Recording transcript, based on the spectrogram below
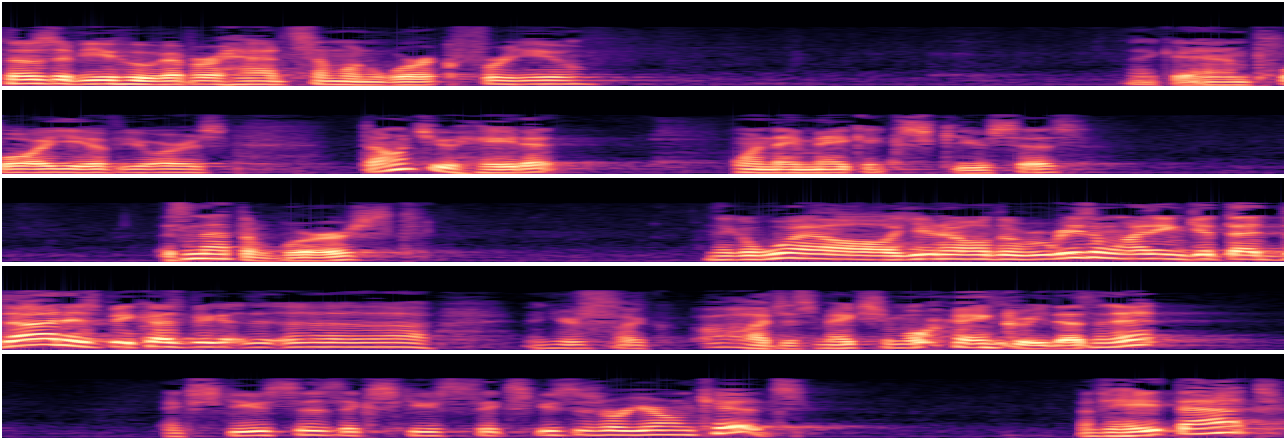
those of you who've ever had someone work for you, like an employee of yours, don't you hate it when they make excuses? Isn't that the worst? And they go, well, you know, the reason why I didn't get that done is because, because uh, and you're just like, oh, it just makes you more angry, doesn't it? Excuses, excuses, excuses, or your own kids. Don't you hate that?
